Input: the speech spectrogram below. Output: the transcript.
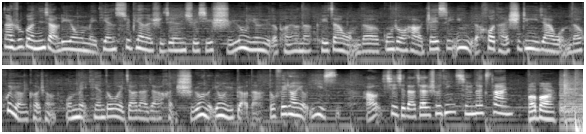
那如果您想利用每天碎片的时间学习实用英语的朋友呢，可以在我们的公众号 JC 英语的后台试听一下我们的会员课程，我们每天都会教大家很实用的英语表达，都非常有意思。好，谢谢大家的收听，See you next time。Bye bye.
